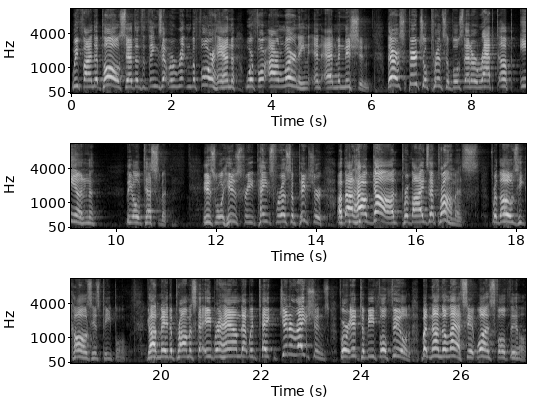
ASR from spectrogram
We find that Paul said that the things that were written beforehand were for our learning and admonition. There are spiritual principles that are wrapped up in the Old Testament. Israel history paints for us a picture about how God provides a promise for those he calls his people. God made a promise to Abraham that would take generations for it to be fulfilled, but nonetheless, it was fulfilled.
